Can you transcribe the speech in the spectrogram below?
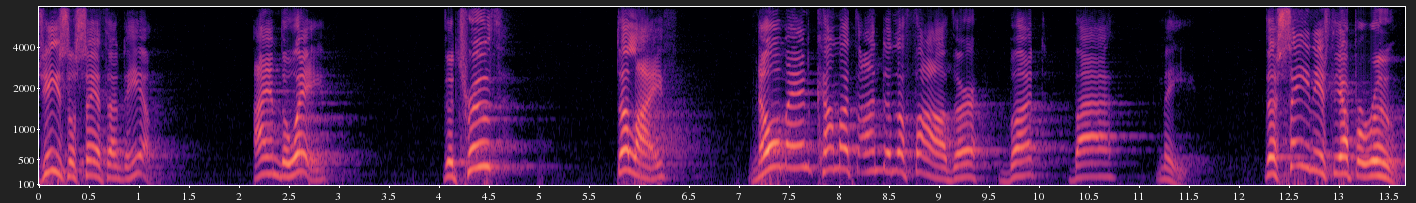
Jesus saith unto him, I am the way, the truth, the life. No man cometh unto the Father but by me. The scene is the upper room.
